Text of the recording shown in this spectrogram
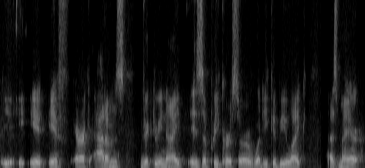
if Eric Adams' victory night is a precursor of what he could be like as mayor.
